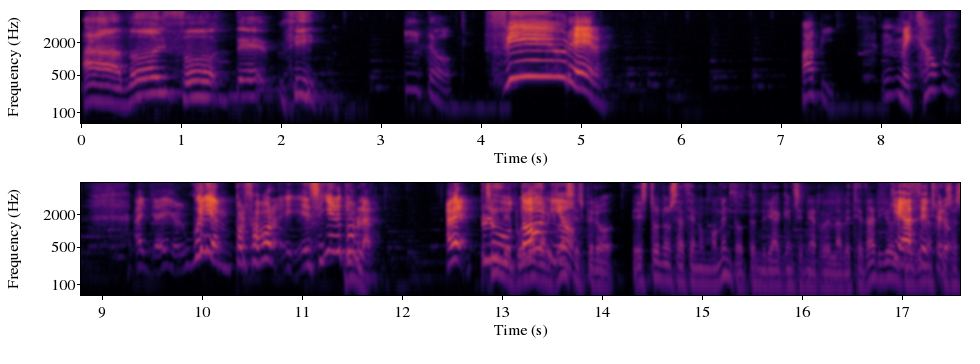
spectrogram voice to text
Adolfo. De... Sí. Tito. Führer. Papi. Me cago en... Ay, ay, William, por favor, eh, enséñale tú a hablar. A ver, Sí, plutonio. clases, pero esto no se hace en un momento. Tendría que enseñarle el abecedario y ¿Qué hace? algunas Pero, cosas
